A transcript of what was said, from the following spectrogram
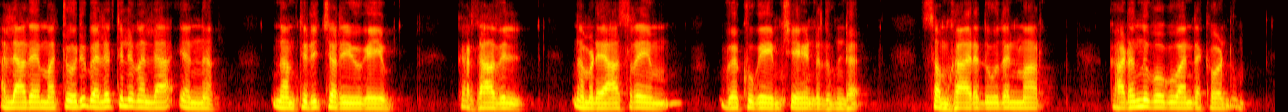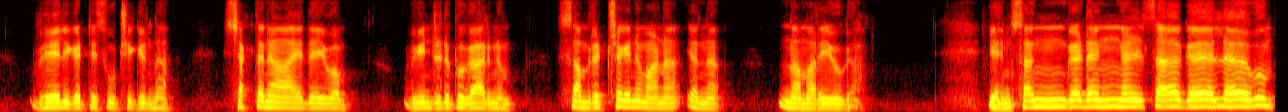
അല്ലാതെ മറ്റൊരു ബലത്തിലുമല്ല എന്ന് നാം തിരിച്ചറിയുകയും കർത്താവിൽ നമ്മുടെ ആശ്രയം വെക്കുകയും ചെയ്യേണ്ടതുണ്ട്. സംഹാരദൂതന്മാർ കടന്നു പോകുവാൻ തക്കവണ്ണം വേലികെട്ടി സൂക്ഷിക്കുന്ന ശക്തനായ ദൈവം വീണ്ടെടുപ്പുകാരനും സംരക്ഷകനുമാണ് എന്ന് നാം അറിയുക. എൻ സങ്കടങ്ങൾ സകലവും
